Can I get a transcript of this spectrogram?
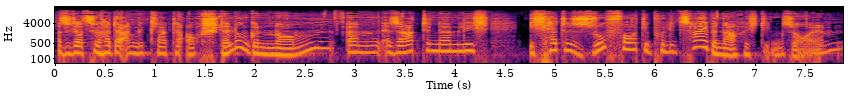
Also dazu hat der Angeklagte auch Stellung genommen. Ähm, er sagte nämlich, ich hätte sofort die Polizei benachrichtigen sollen,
